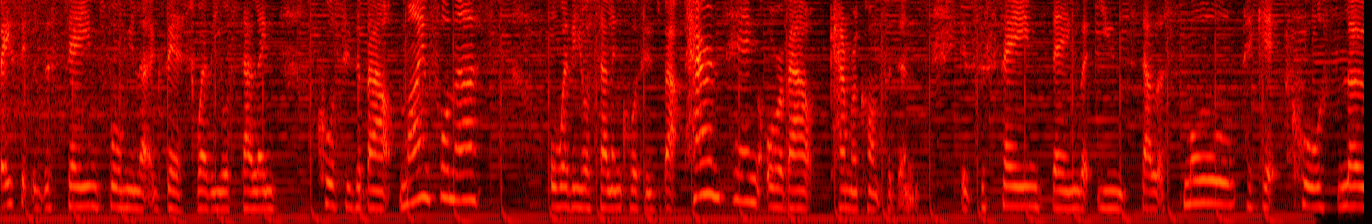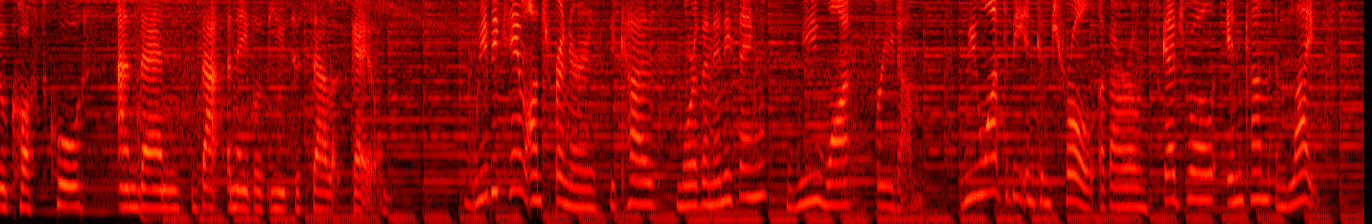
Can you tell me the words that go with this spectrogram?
basically the same formula exists whether you're selling courses about mindfulness or whether you're selling courses about parenting or about camera confidence. It's the same thing that you sell a small ticket course, low cost course, and then that enables you to sell at scale. We became entrepreneurs because, more than anything, we want freedom. We want to be in control of our own schedule, income, and life.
